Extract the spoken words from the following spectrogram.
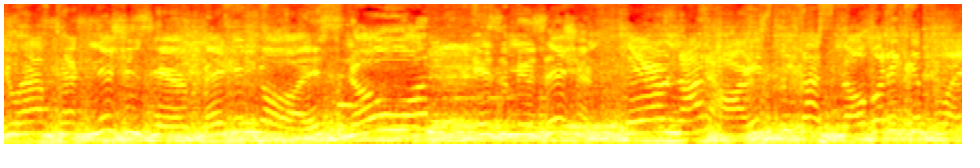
You have technicians here making noise. No one is a musician. They're not artists because nobody can play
